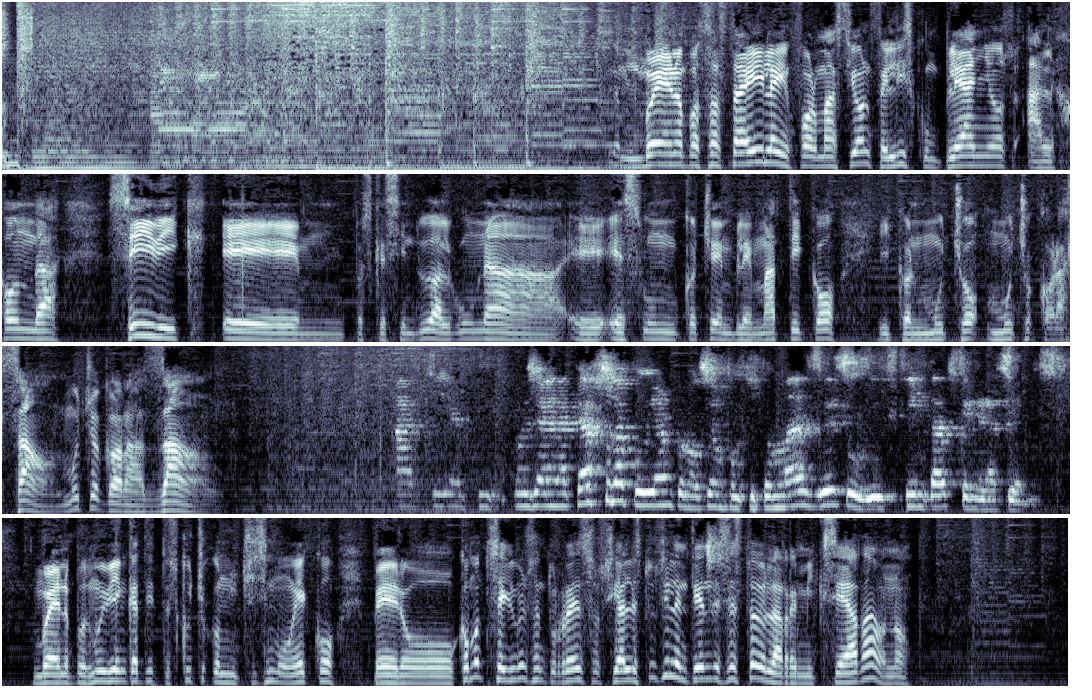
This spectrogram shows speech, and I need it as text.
Bueno, pues hasta ahí la información. Feliz cumpleaños al Honda Civic, eh, pues que sin duda alguna eh, es un coche emblemático y con mucho, mucho corazón, mucho corazón. Así es, pues ya en la cápsula pudieron conocer un poquito más de sus distintas generaciones. Bueno, pues muy bien, Katy, te escucho con muchísimo eco, pero ¿cómo te seguimos en tus redes sociales? ¿Tú sí le entiendes esto de la remixeada o no?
